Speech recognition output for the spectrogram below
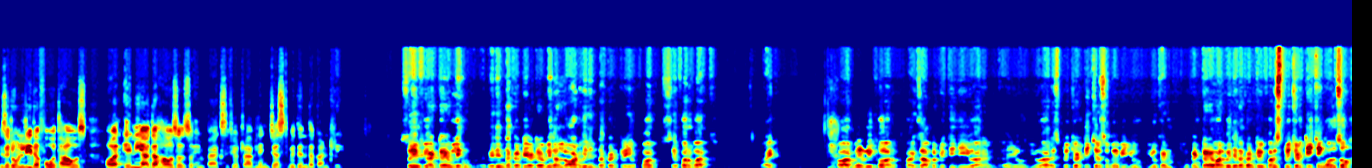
Is it only the fourth house, or any other house also impacts if you're traveling just within the country? So, if you are traveling within the country, you're traveling a lot within the country for say for work, right? Yeah. or maybe for for example Priti ji, you are an, uh, you you are a spiritual teacher so maybe you you can you can travel within a country for spiritual teaching also.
